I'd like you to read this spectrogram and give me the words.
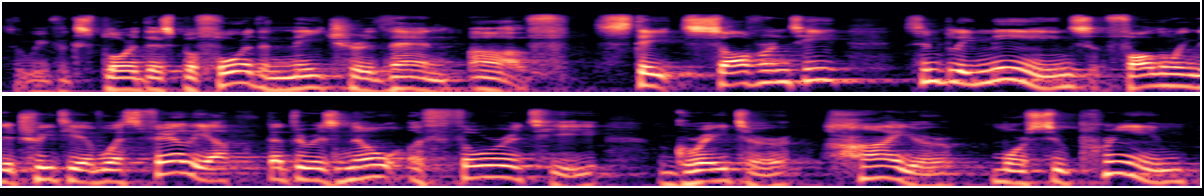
So, we've explored this before. The nature then of state sovereignty simply means, following the Treaty of Westphalia, that there is no authority greater, higher, more supreme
